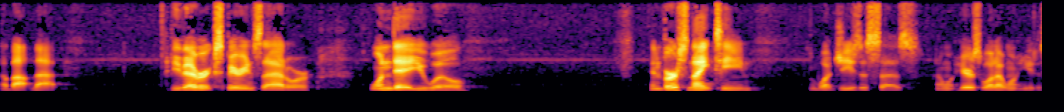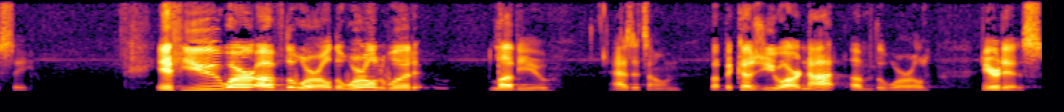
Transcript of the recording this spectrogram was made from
about that. If you've ever experienced that, or one day you will, in verse 19, what Jesus says. Here's what I want you to see. If you were of the world, the world would love you as its own. But because you are not of the world, here it is.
